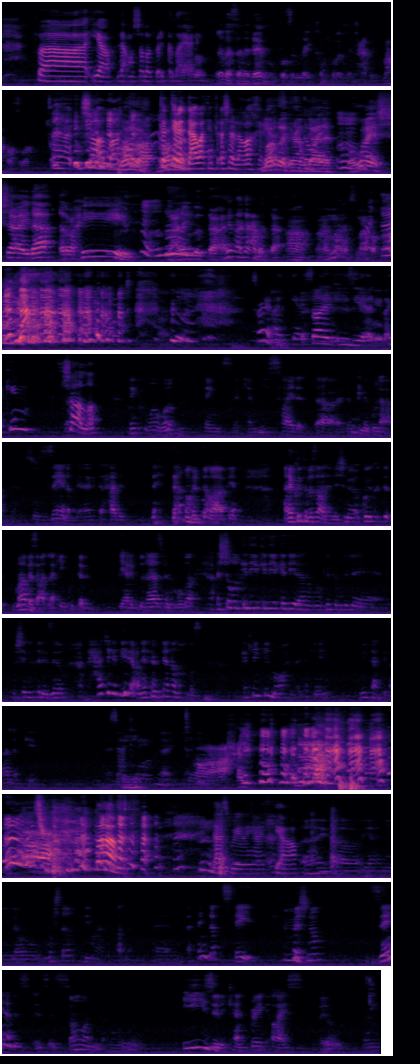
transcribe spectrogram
ف يا لا ما شاء الله تبارك الله يعني. أنا سنتين منتظر لي compliment من عادل ما حصلت آه، إن شاء الله. مرة كثر مره, الدعوات في الأشهر الأواخر. قام Don't worry. قالت. والله الشاي ده رهيب بعدين قلت أيوه أنا عملتها آه آه، ما ما I- يعني صارت easy يعني لكن إن شاء الله. I think one of the things that can be cited uh, إنه ممكن نقولها بخصوص زينب يعني أكثر حاجة تعاملت معها فيها أنا كنت بزعل انه شنو كنت ما بزعل لكن كنت يعني بتغاز من الموضوع. الشغل كثير كثير كثير. أنا كنت بقول لي مش قلت لي زينب حاجة كثير يعني إحنا متى هنخلص قالت لي كلمة واحدة قالت لي وأنت هتتعلم كيف؟ يعني that's really nice yeah. آه، يعني لو ما اشتغلت كثير ما هتتعلم. I think that stayed. فشنو؟ زينب is, is, is someone who easily can break ice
